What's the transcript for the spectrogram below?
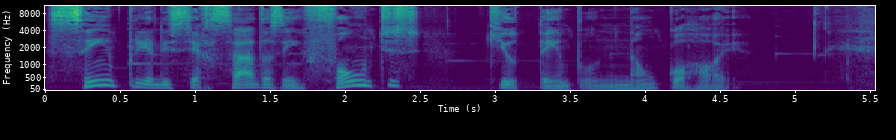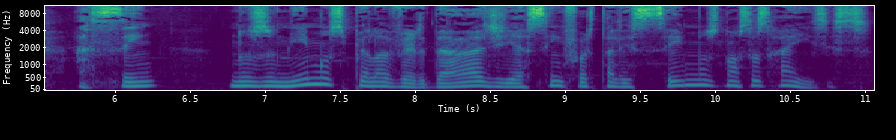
sempre alicerçadas em fontes que o tempo não corrói. Assim, nos unimos pela verdade e assim fortalecemos nossas raízes.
